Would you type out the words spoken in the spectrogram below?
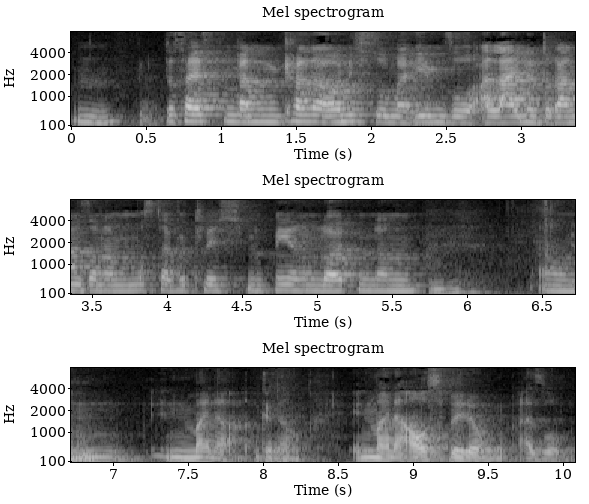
Mhm. Das heißt, man kann da auch nicht so mal eben so alleine dran, sondern man muss da wirklich mit mehreren Leuten dann. Mhm. Ähm, in, in meiner, genau in meiner Ausbildung, also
